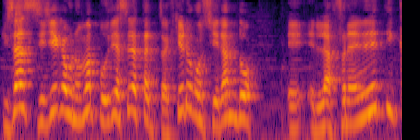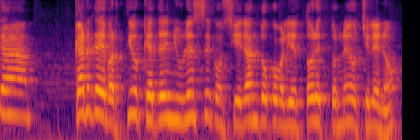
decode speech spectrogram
Quizás si llega uno más podría ser hasta extranjero considerando eh, la frenética carga de partidos que ha tenido Ñublense considerando Copa Libertadores, torneo chileno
